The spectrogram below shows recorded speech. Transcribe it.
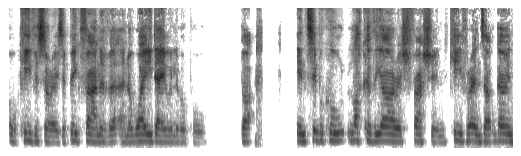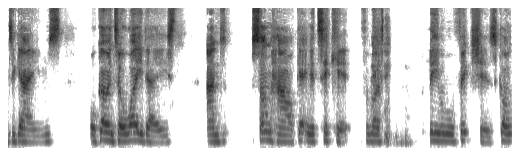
or Keith, sorry, is a big fan of a, an away day with Liverpool. But in typical luck of the Irish fashion, Kiefer ends up going to games or going to away days and somehow getting a ticket for most unbelievable fixtures. Go on,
